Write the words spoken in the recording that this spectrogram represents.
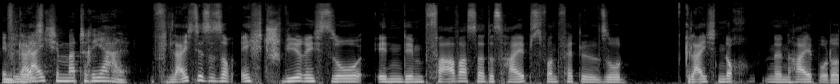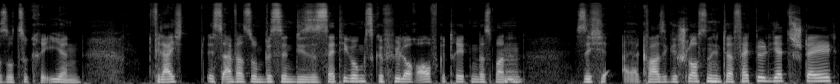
In gleichem Material. Vielleicht ist es auch echt schwierig, so in dem Fahrwasser des Hypes von Vettel so gleich noch einen Hype oder so zu kreieren. Vielleicht ist einfach so ein bisschen dieses Sättigungsgefühl auch aufgetreten, dass man mhm. sich äh, quasi geschlossen hinter Vettel jetzt stellt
